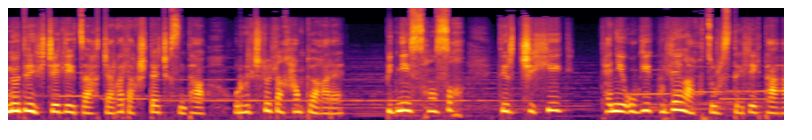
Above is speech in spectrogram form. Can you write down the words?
Өнөөдрийн хичээлийг заах жаргал агштай ч гэсэн та үргэлжлүүлэн хамт байгаарай. Бидний сонсох тэр чихийг таны үгийг хүлээн авах зүрх сэтгэлийг та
